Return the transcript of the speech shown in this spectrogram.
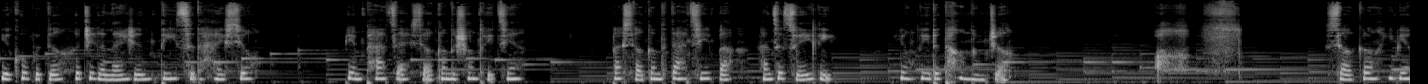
也顾不得和这个男人第一次的害羞，便趴在小刚的双腿间，把小刚的大鸡巴含在嘴里，用力的烫弄着。啊！小刚一边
